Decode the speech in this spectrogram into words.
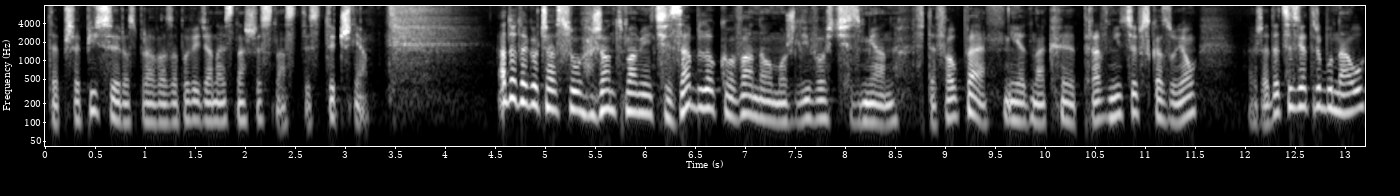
te przepisy. Rozprawa zapowiedziana jest na 16 stycznia. A do tego czasu rząd ma mieć zablokowaną możliwość zmian w TVP. Jednak prawnicy wskazują, że decyzja Trybunału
